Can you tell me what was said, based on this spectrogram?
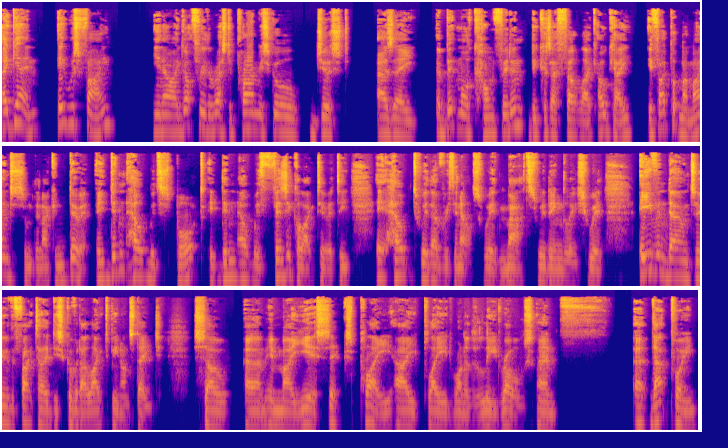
again it was fine. You know i got through the rest of primary school just as a a bit more confident because I felt like, okay, if I put my mind to something, I can do it. It didn't help with sport. It didn't help with physical activity. It helped with everything else, with maths, with English, with even down to the fact I discovered I liked being on stage. So um, in my year six play, I played one of the lead roles. And at that point,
